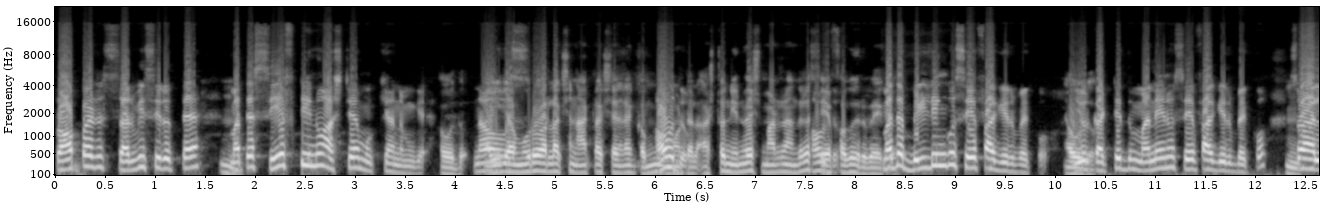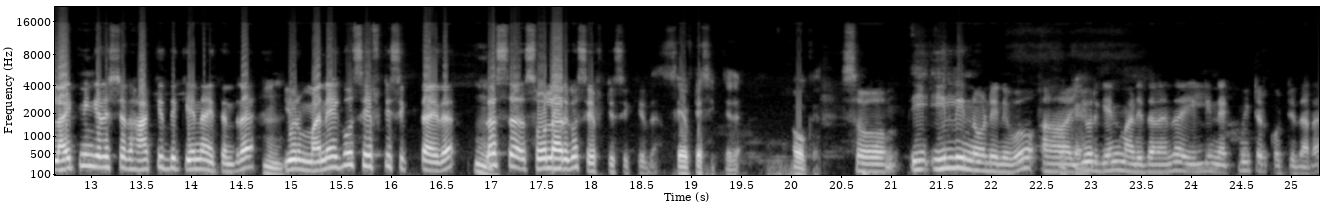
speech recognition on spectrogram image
ಪ್ರಾಪರ್ ಸರ್ವಿಸ್ ಇರುತ್ತೆ ಮತ್ತೆ ಸೇಫ್ಟಿನೂ ಅಷ್ಟೇ ಮುಖ್ಯ ನಮ್ಗೆ. ಹೌದು. ನಾವು- ಈಗ ಮೂರುವರೆ ಲಕ್ಷ ನಾಲ್ಕು ಲಕ್ಷ ಅಂದ್ರೆ ಕಮ್ಮಿ. ಅಷ್ಟೊಂದು ಇನ್ವೆಸ್ಟ್ ಮಾಡ್ರೆ ಅಂದ್ರೆ ಸೇಫ್ ಆಗೂ ಇರಬೇಕು. ಮತ್ತೆ ಬಿಲ್ಡಿಂಗು ಸೇಫ್ ಆಗಿರ್ಬೇಕು. ಇವ್ರು ಕಟ್ಟಿದ ಮನೇನು ಸೇಫ್ ಆಗಿರ್ಬೇಕು. ಸೊ ಆ ಲೈಟ್ನಿಂಗ್ ಎರೆಸ್ಟರ್ ಹಾಕಿದ್ದಕ್ಕೆ ಏನಾಯ್ತಂದ್ರೆ. ಇವ್ರ ಮನೆಗೂ ಸೇಫ್ಟಿ ಸಿಗ್ತಾ ಇದೆ ಪ್ಲಸ್ ಸೋಲಾರ್ಗೂ ಸೇಫ್ಟಿ ಸಿಕ್ಕಿದೆ. ಸೇಫ್ಟಿ ಸಿಗ್ತಿದೆ. ಓಕೆ ಸೊ ಇಲ್ಲಿ ನೋಡಿ ನೀವು ಇವ್ರಿಗೆ ಏನ್ ಮಾಡಿದ್ದಾರೆ ಅಂದ್ರೆ ಇಲ್ಲಿ ನೆಟ್ ಮೀಟರ್ ಕೊಟ್ಟಿದ್ದಾರೆ.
